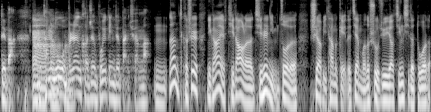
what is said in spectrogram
对吧？嗯，他们如果不认可，就不会给你这版权嘛。嗯，那可是你刚刚也提到了，其实你们做的是要比他们给的建模的数据要精细的多的。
